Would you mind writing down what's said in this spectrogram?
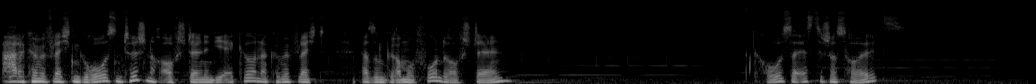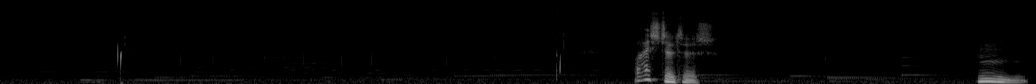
Ah, da können wir vielleicht einen großen Tisch noch aufstellen in die Ecke und dann können wir vielleicht da so ein Grammophon draufstellen. Großer Esstisch aus Holz. Beistelltisch. Hm.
